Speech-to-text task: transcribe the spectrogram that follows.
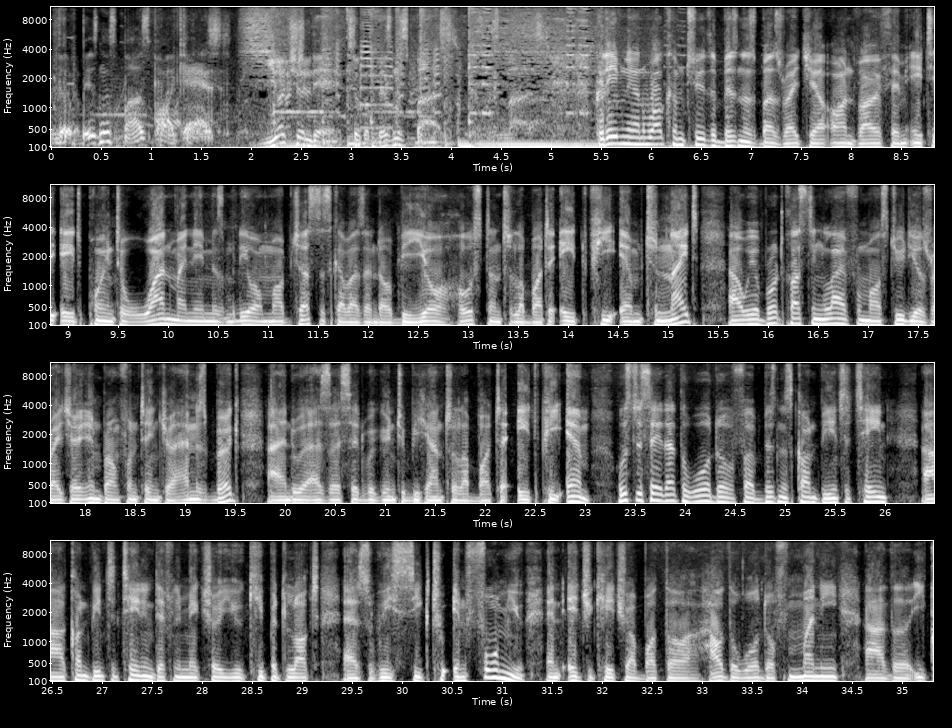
The Business Buzz Podcast. You're tuned in to the Business Buzz. Business Buzz. Good evening and welcome to the Business Buzz right here on VOW FM 88.1. My name is Mudiwa Mob Justice Kabaz and I'll be your host until about 8 p.m. tonight. Uh, we are broadcasting live from our studios right here in Braamfontein, Johannesburg. And as I said, we're going to be here until about 8 p.m. Who's to say that the world of uh, business can't be entertained, uh, can't be entertaining? Definitely make sure you keep it locked as we seek to inform you and educate you about the, how the world of money, uh, the economy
